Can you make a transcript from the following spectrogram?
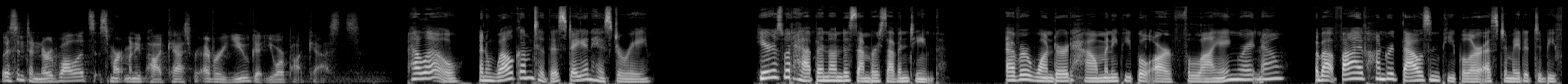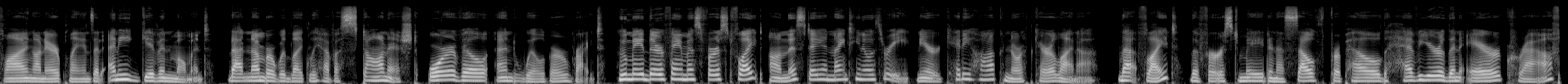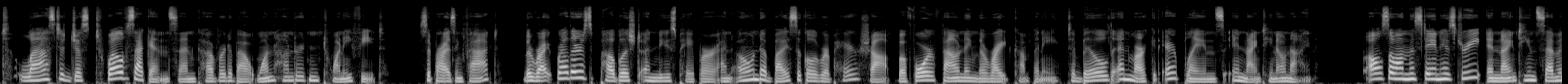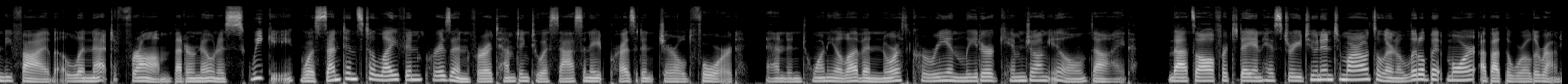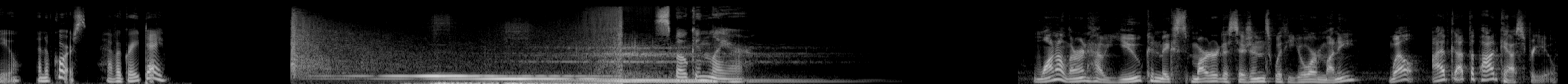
Listen to NerdWallet's Smart Money Podcast wherever you get your podcasts. Hello, and welcome to This Day in History. Here's what happened on December 17th. Ever wondered how many people are flying right now? About 500,000 people are estimated to be flying on airplanes at any given moment. That number would likely have astonished Orville and Wilbur Wright, who made their famous first flight on this day in 1903 near Kitty Hawk, North Carolina. That flight, the first made in a self propelled, heavier than air craft, lasted just 12 seconds and covered about 120 feet. Surprising fact the Wright brothers published a newspaper and owned a bicycle repair shop before founding the Wright Company to build and market airplanes in 1909. Also on this day in history, in 1975, Lynette Fromme, better known as Squeaky, was sentenced to life in prison for attempting to assassinate President Gerald Ford and in 2011, North Korean leader Kim Jong il died. That's all for today in history. Tune in tomorrow to learn a little bit more about the world around you. And of course, have a great day. Spoken Layer. Want to learn how you can make smarter decisions with your money? Well, I've got the podcast for you.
